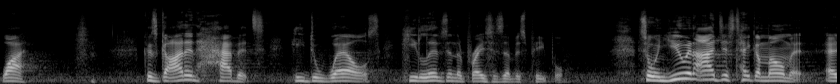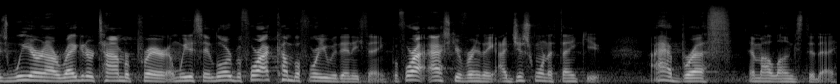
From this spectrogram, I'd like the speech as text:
Why? Because God inhabits, He dwells, He lives in the praises of His people. So when you and I just take a moment as we are in our regular time of prayer and we just say, Lord, before I come before you with anything, before I ask you for anything, I just want to thank you. I have breath in my lungs today.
